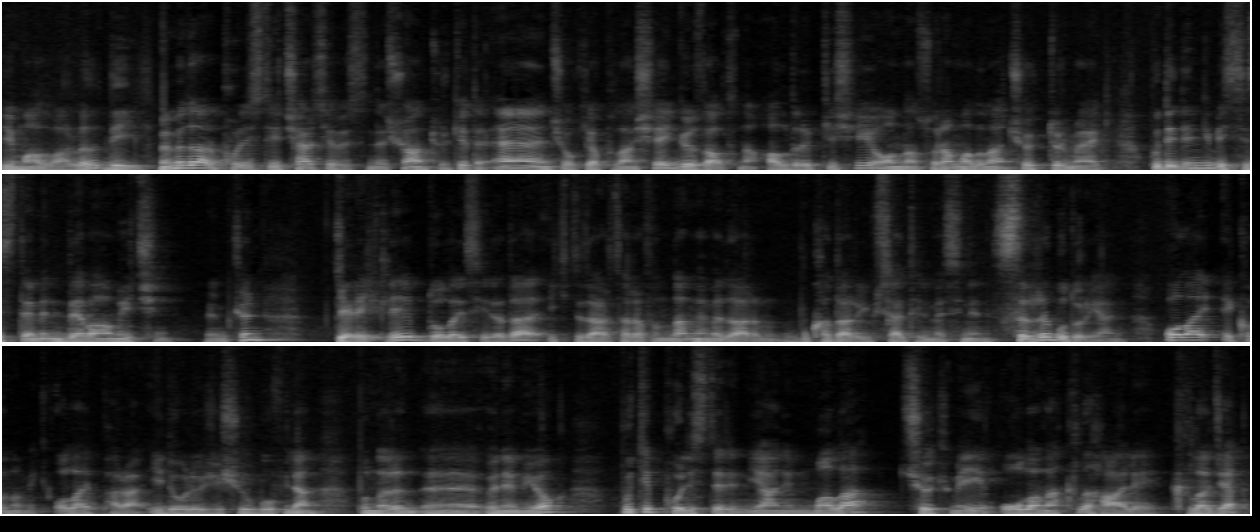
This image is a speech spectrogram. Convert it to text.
bir mal varlığı değil. Mehmet Ağar polisliği çerçevesinde şu an Türkiye'de en çok yapılan şey gözaltına aldırıp kişiyi ondan sonra malına çöktürmek. Bu dediğim gibi sistemin devamı için mümkün gerekli. Dolayısıyla da iktidar tarafından Mehmet Ağar'ın bu kadar yükseltilmesinin sırrı budur yani. Olay ekonomik, olay para, ideoloji şu bu filan bunların e, önemi yok. Bu tip polislerin yani mala çökmeyi olanaklı hale kılacak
